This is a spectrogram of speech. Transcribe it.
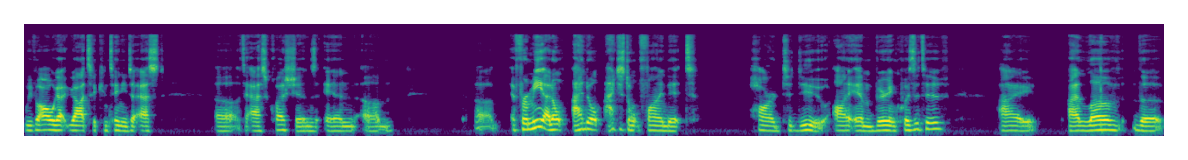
we've all got, got to continue to ask uh, to ask questions and um, uh, for me i don't i don't i just don't find it hard to do i am very inquisitive i i love the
